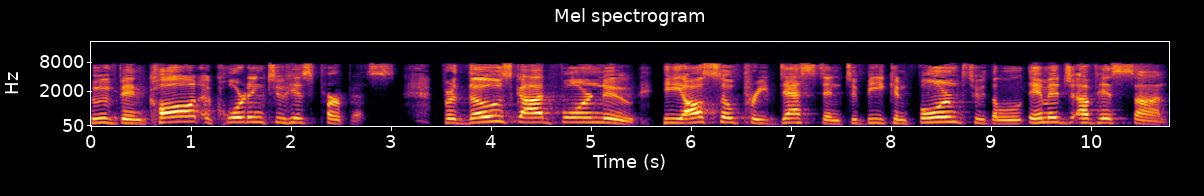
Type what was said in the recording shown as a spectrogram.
who have been called according to his purpose. For those God foreknew, he also predestined to be conformed to the image of his son,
